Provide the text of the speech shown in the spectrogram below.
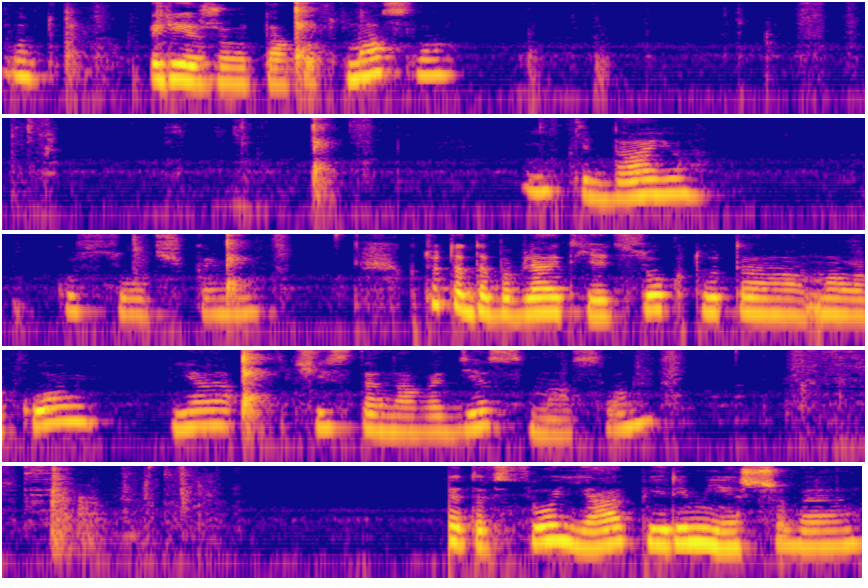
Вот режу вот так вот масло. И кидаю кусочками. Кто-то добавляет яйцо, кто-то молоко. Я чисто на воде с маслом. Это все я перемешиваю.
